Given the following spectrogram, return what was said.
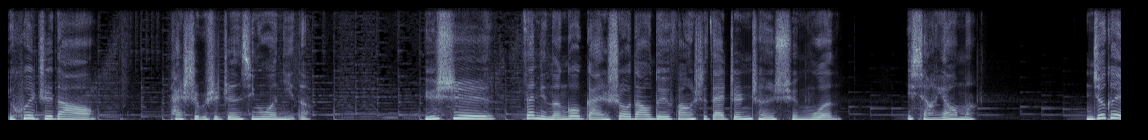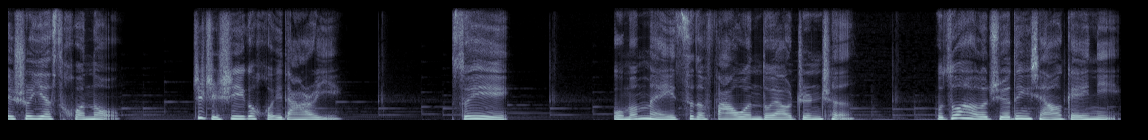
你会知道他是不是真心问你的。于是，在你能够感受到对方是在真诚询问。你想要吗？你就可以说 yes 或 no，这只是一个回答而已。所以，我们每一次的发问都要真诚。我做好了决定，想要给你，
